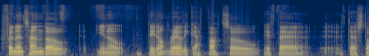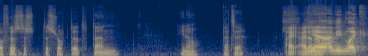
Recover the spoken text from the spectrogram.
for Nintendo, you know, they don't really get that. So if their if their stuff is just disrupted, then you know that's it. I I don't yeah, know. I mean, like,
